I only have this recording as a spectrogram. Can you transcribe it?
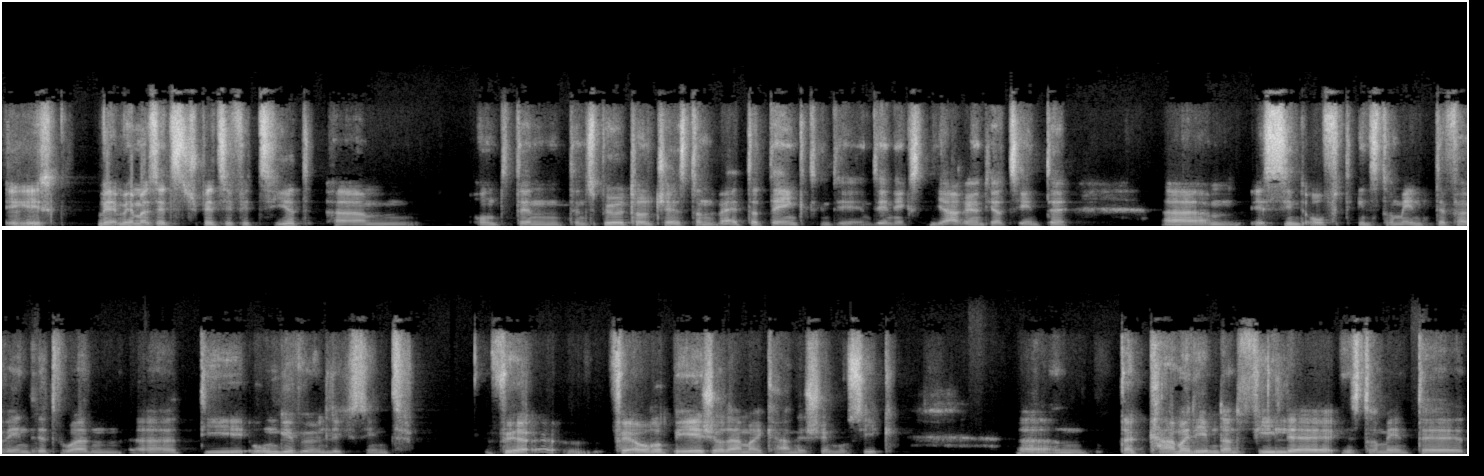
es, wenn, wenn man es jetzt spezifiziert ähm, und den, den Spiritual Jazz dann weiterdenkt in die, in die nächsten Jahre und Jahrzehnte, ähm, es sind oft Instrumente verwendet worden, äh, die ungewöhnlich sind für, für europäische oder amerikanische Musik. Ähm, da kamen eben dann viele Instrumente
